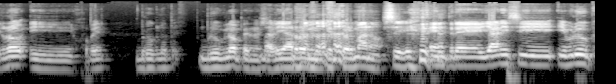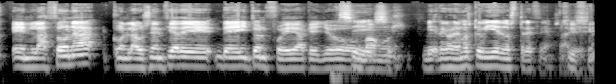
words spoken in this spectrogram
y, y joder, Brook López. Brook López, me salía Robin, que es su hermano. sí. Entre Yanis y, y Brook en la zona, con la ausencia de, de Ayton, fue aquello, vamos. Recordemos que mide 2-13. O sea, sí, sí,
